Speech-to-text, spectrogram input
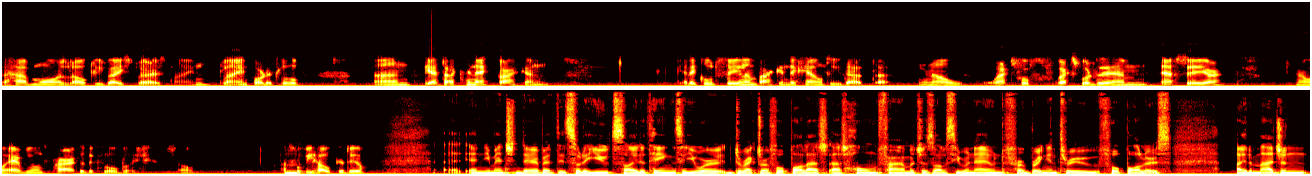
to have more locally based players playing playing for the club and get that connect back and get a good feeling back in the county that, that you know Wexford Wexford um, FC are you know everyone's part of the club like so that's mm. what we hope to do uh, and you mentioned there about the sort of youth side of things. You were director of football at, at Home Farm, which is obviously renowned for bringing through footballers. I'd imagine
